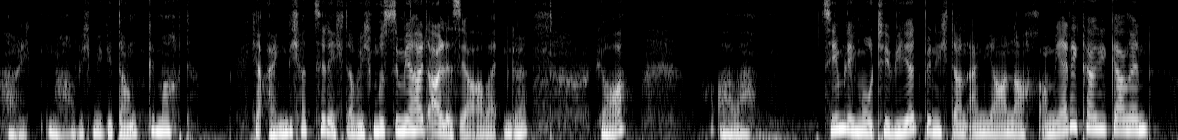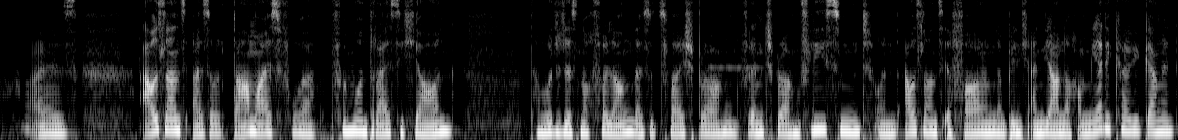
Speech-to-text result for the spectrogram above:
Habe ich, hab ich mir Gedanken gemacht. Ja, eigentlich hat sie recht, aber ich musste mir halt alles erarbeiten, gell? Ja, aber ziemlich motiviert bin ich dann ein Jahr nach Amerika gegangen als Auslands, also damals vor 35 Jahren. Da wurde das noch verlangt, also zwei Sprachen, Fremdsprachen fließend und Auslandserfahrung. Dann bin ich ein Jahr nach Amerika gegangen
